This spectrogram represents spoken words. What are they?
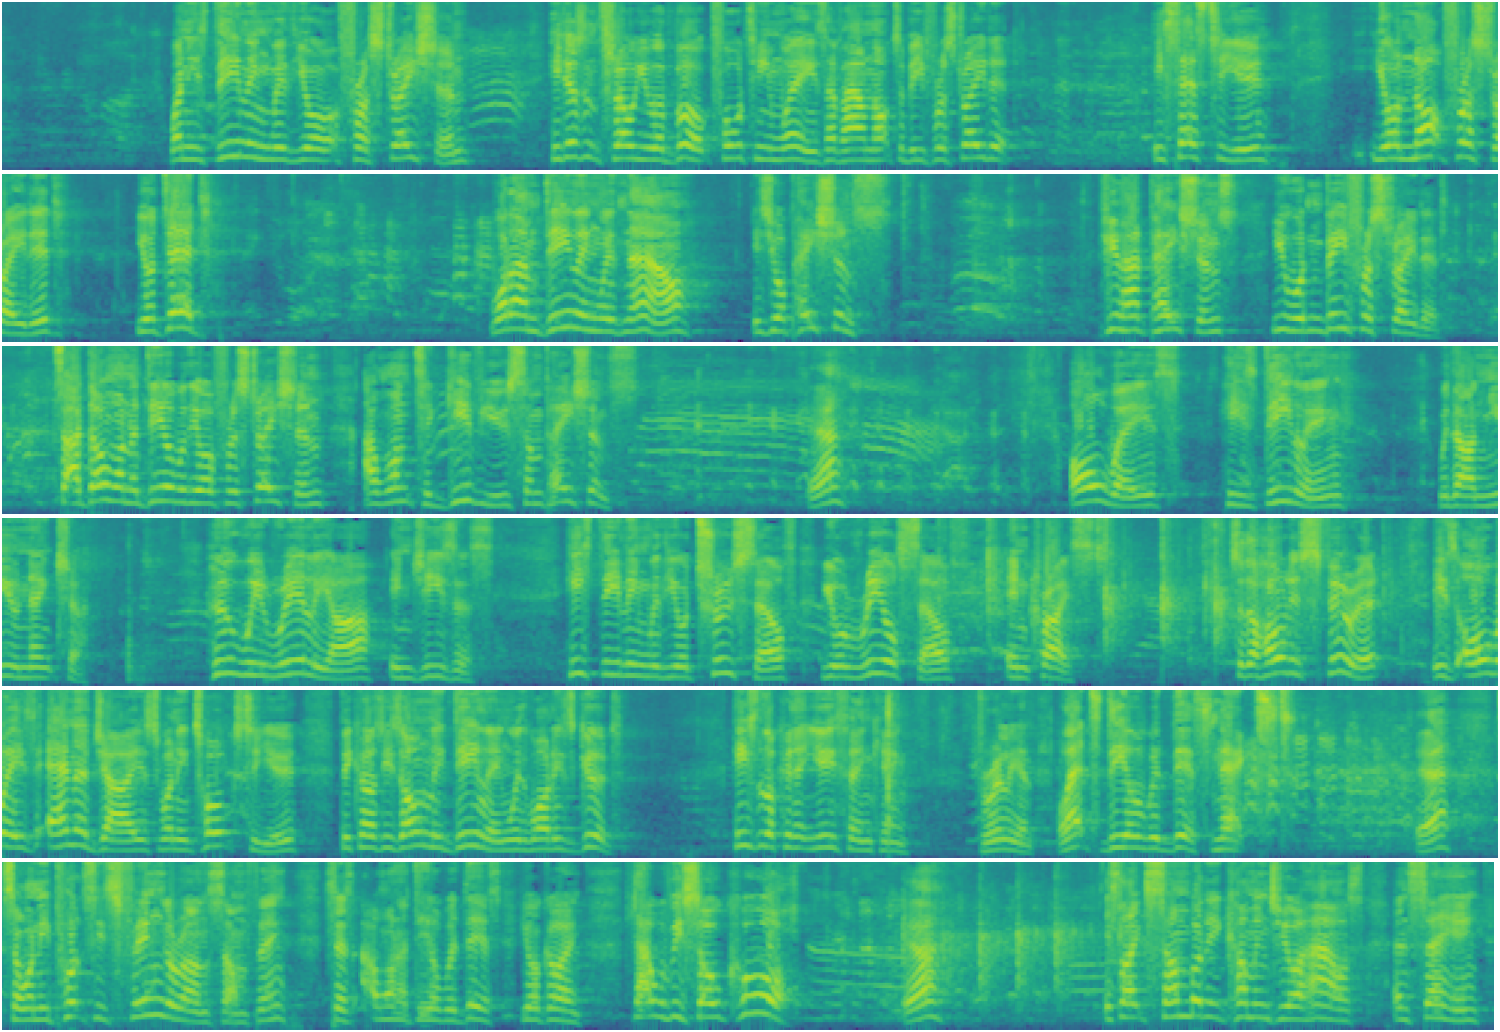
When he's dealing with your frustration, he doesn't throw you a book, 14 ways of how not to be frustrated. He says to you, You're not frustrated, you're dead. What I'm dealing with now is your patience. If you had patience, you wouldn't be frustrated. So I don't want to deal with your frustration. I want to give you some patience. Yeah? Always, he's dealing with our new nature. Who we really are in Jesus. He's dealing with your true self, your real self in Christ. So the Holy Spirit is always energized when he talks to you because he's only dealing with what is good. He's looking at you thinking, brilliant, let's deal with this next. Yeah? So when he puts his finger on something, says, I want to deal with this, you're going, that would be so cool. Yeah? It's like somebody coming to your house and saying,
